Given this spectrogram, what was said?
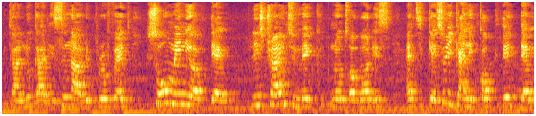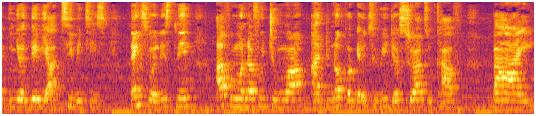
You can look at the sunnah of the prophet. So many of them. Please try to make note of all these etiquette so you can incorporate them in your daily activities. Thanks for listening. Have a wonderful jumu'ah and do not forget to read your surah to calf Bye.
